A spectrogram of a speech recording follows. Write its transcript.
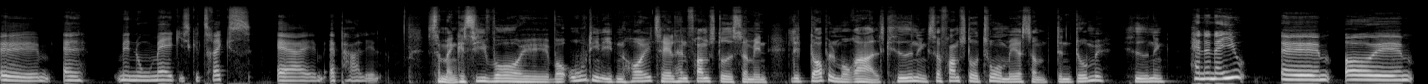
øh, af, med nogle magiske tricks, er, øh, er parallel. Så man kan sige, hvor, øh, hvor Odin i den høje tale, han fremstod som en lidt dobbeltmoralsk hedning, så fremstod Thor mere som den dumme hedning. Han er naiv, øh, og, øh,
